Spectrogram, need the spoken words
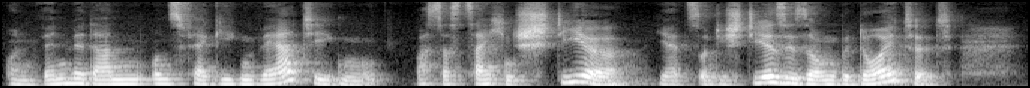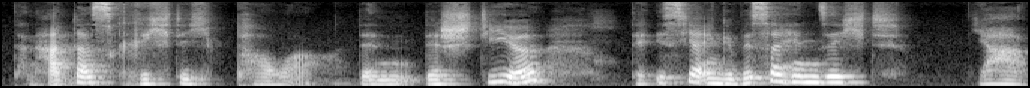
Und wenn wir dann uns vergegenwärtigen, was das Zeichen Stier jetzt und die Stiersaison bedeutet, dann hat das richtig Power. Denn der Stier, der ist ja in gewisser Hinsicht, ja,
